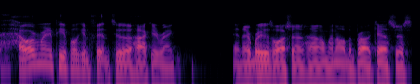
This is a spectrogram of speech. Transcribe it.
however many people can fit into a hockey rink, and everybody who's watching at home and all the broadcasters.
